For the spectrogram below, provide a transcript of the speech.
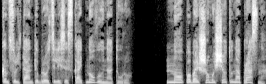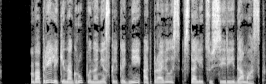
Консультанты бросились искать новую натуру. Но, по большому счету напрасно. В апреле киногруппа на несколько дней отправилась в столицу Сирии Дамаск.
